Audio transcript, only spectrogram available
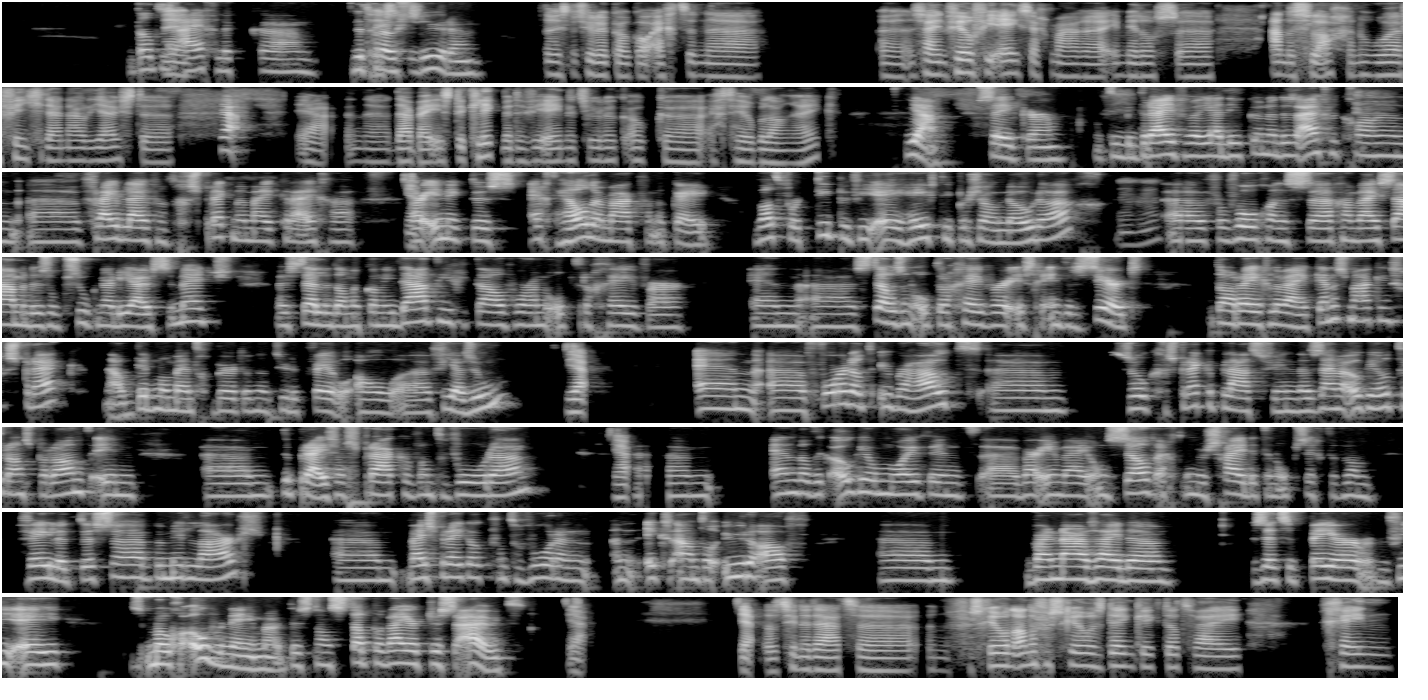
Dat is nee. eigenlijk de er procedure. Is, er is natuurlijk ook al echt een zijn veel VA's zeg maar inmiddels aan de slag. En hoe vind je daar nou de juiste... Ja. Ja, en daarbij is de klik met een VA natuurlijk ook echt heel belangrijk. Ja, zeker. Want die bedrijven, ja, die kunnen dus eigenlijk gewoon een vrijblijvend gesprek met mij krijgen. Ja. Waarin ik dus echt helder maak van oké, okay, wat voor type VA heeft die persoon nodig? Mm -hmm. vervolgens gaan wij samen dus op zoek naar de juiste match. We stellen dan een kandidaat digitaal voor aan de opdrachtgever. En uh, stel zo'n opdrachtgever is geïnteresseerd, dan regelen wij een kennismakingsgesprek. Nou, op dit moment gebeurt dat natuurlijk veel al uh, via Zoom. Ja. En uh, voordat überhaupt um, zulke gesprekken plaatsvinden, zijn we ook heel transparant in um, de prijsafspraken van tevoren. Ja. Um, en wat ik ook heel mooi vind, waarin wij onszelf echt onderscheiden ten opzichte van vele tussenbemiddelaars. Um, wij spreken ook van tevoren een, een x aantal uren af, um, waarna zij de ZZP'er, VA, mogen overnemen. Dus dan stappen wij er tussenuit. Ja, ja dat is inderdaad uh, een verschil. Een ander verschil is denk ik dat wij geen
